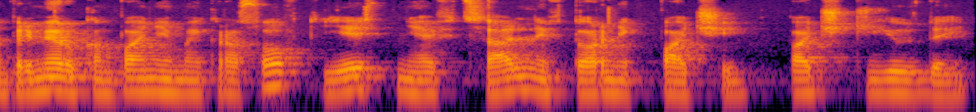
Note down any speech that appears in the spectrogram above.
Например, у компании Microsoft есть неофициальный вторник патчей, Patch Tuesday.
